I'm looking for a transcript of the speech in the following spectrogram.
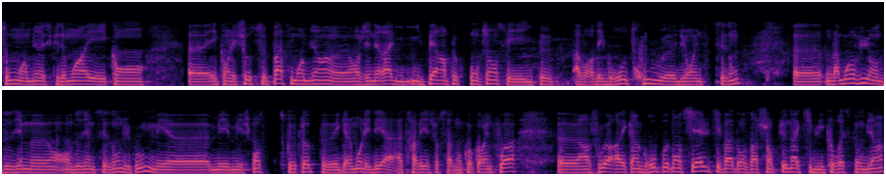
sont moins bien, excusez-moi, et quand et quand les choses se passent moins bien, euh, en général, il, perd un peu confiance et il peut avoir des gros trous euh, durant une saison. on l'a moins vu en deuxième, en deuxième saison du coup, mais, mais, mais je pense que Klopp peut également l'aider à, travailler sur ça. Donc encore une fois, un joueur avec un gros potentiel qui va dans un championnat qui lui correspond bien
